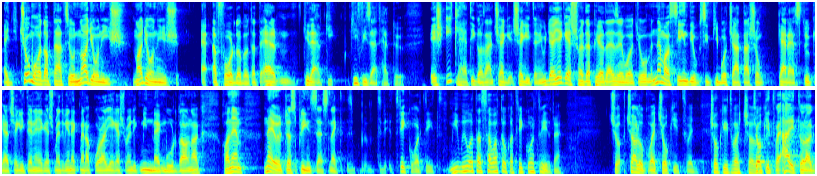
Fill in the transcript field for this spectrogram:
Egy csomó adaptáció nagyon is, nagyon is affordable, tehát el, ki, kifizethető. És itt lehet igazán segíteni. Ugye a jegesmedve példa ezért volt jó, mert nem a széndiokszid kibocsátáson keresztül kell segíteni a jegesmedvének, mert akkor a jegesmedvék mind megmurdalnak, hanem ne öltöz princesznek. Trikortrit. Mi, mi volt a szavatok a trikortritre? Csalok vagy csokit? Vagy... Csokit vagy csalok. Csokit vagy, állítólag,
